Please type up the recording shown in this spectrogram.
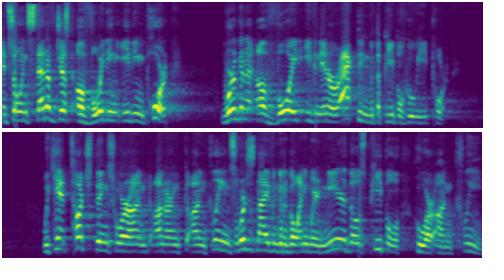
And so instead of just avoiding eating pork, we're going to avoid even interacting with the people who eat pork. We can't touch things who are un- un- unclean, so we're just not even going to go anywhere near those people who are unclean.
